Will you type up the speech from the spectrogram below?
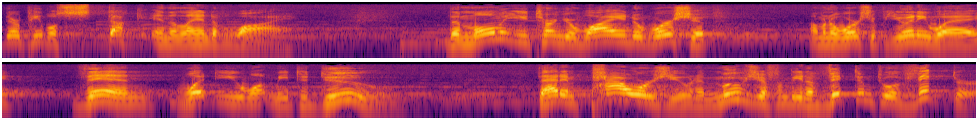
There are people stuck in the land of why. The moment you turn your why into worship, I'm going to worship you anyway. Then, what do you want me to do? That empowers you and it moves you from being a victim to a victor.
